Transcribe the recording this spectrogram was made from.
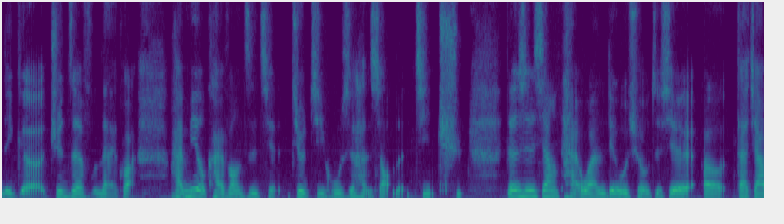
那个军政府那一块还没有开放之前，就几乎是很少人进去。但是像台湾、琉球这些呃大家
